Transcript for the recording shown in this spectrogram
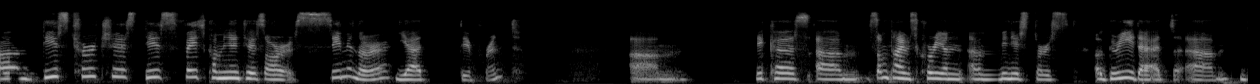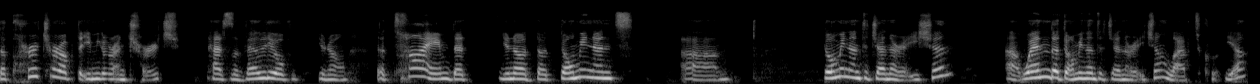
Um, these churches, these faith communities are similar yet different. Um, because um, sometimes Korean uh, ministers agree that um, the culture of the immigrant church has the value of you know the time that you know the dominant um, dominant generation uh, when the dominant generation left Korea.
